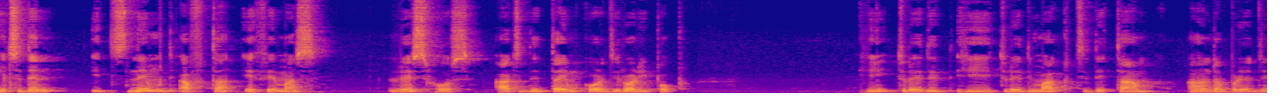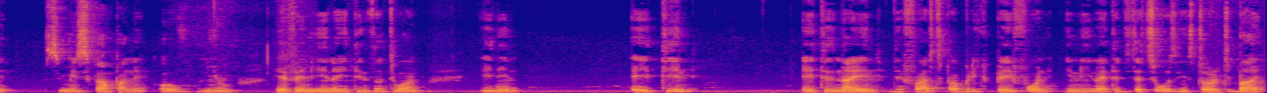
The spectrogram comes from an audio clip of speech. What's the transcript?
It's then it's named after a famous racehorse at the time called Lollipop. He traded he trademarked the term under Brady Smith Company of New Haven in 1931. In 1889, the first public payphone in the United States was installed by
